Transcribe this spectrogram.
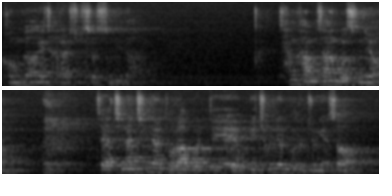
건강하게 자랄 수 있었습니다. 참 감사한 것은요. 제가 지난 7년 돌아볼 때에 우리 청년분들 중에서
